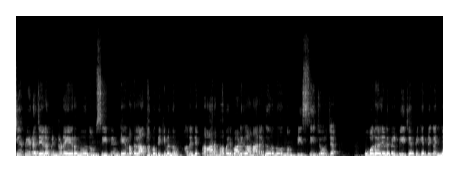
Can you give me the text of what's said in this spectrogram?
ജെ പിയുടെ ജനപിന്തുണ ഏറുന്നുവെന്നും സി പി എം കേരളത്തിൽ അധപതിക്കുമെന്നും അതിന്റെ പ്രാരംഭ പരിപാടികളാണ് അരങ്ങേറുന്നതെന്നും പി സി ജോർജ്. ഉപതെരഞ്ഞെടുപ്പിൽ ബി ജെ പിക്ക് തികഞ്ഞ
